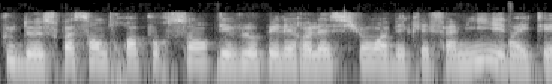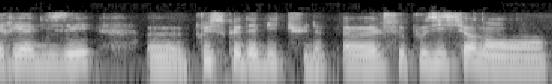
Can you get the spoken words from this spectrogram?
plus de 63% développer les relations avec les familles a été réalisé euh, plus que d'habitude. elle se positionne en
